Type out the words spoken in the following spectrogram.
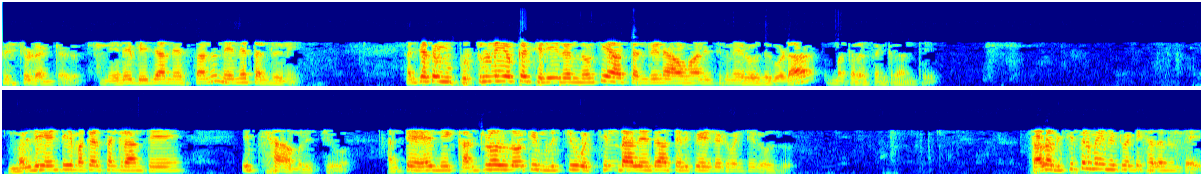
కృష్ణుడు అంటాడు. నేనే బీజాన్ని వేస్తాను నేనే తండ్రిని. అంచేత ఈ పుత్రుని యొక్క శరీరంలోకి ఆ తండ్రిని ఆహ్వానించుకునే రోజు కూడా మకర సంక్రాంతి. మళ్ళీ ఏంటి మకర సంక్రాంతి? ఇచ్ఛా మృత్యు అంటే నీ కంట్రోల్లోకి మృత్యు వచ్చిందా లేదా తెలిపేటటువంటి రోజు. చాలా విచిత్రమైనటువంటి కథలు ఉంటాయి.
